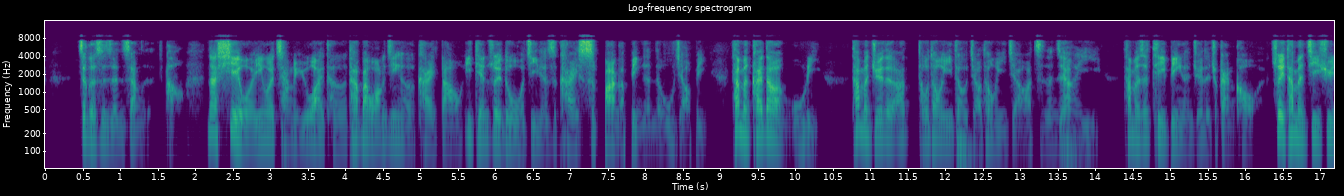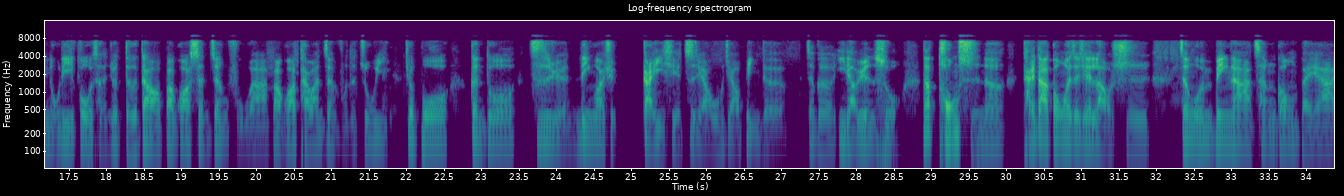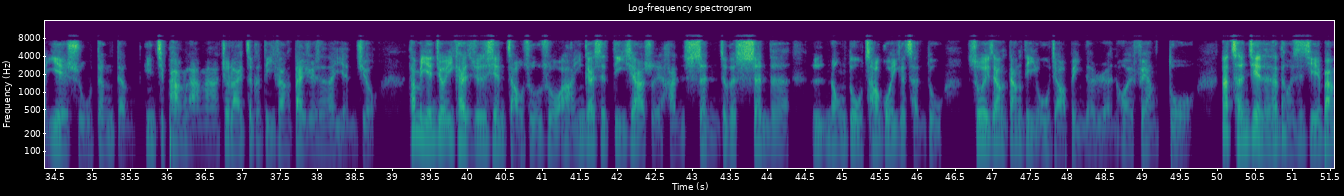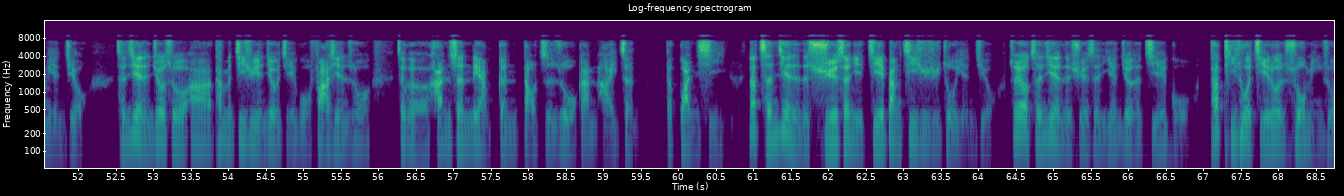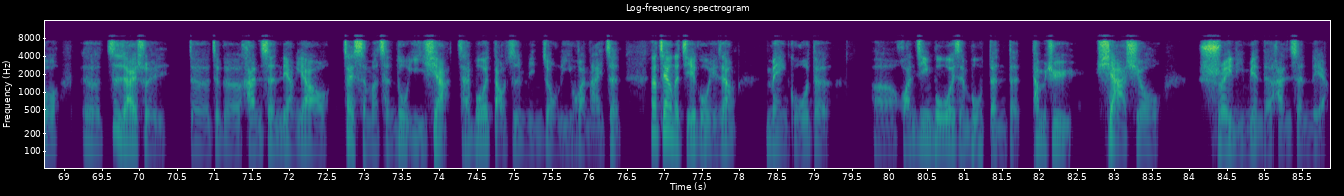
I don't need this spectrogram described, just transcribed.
这个是人上人。好，那谢伟因为长于外科，他帮王金河开刀，一天最多我记得是开十八个病人的五角病，他们开刀很无力，他们觉得啊头痛医头，脚痛医脚啊，只能这样医。他们是替病人觉得就敢扣，所以他们继续努力过程就得到包括省政府啊，包括台湾政府的注意，就拨更多资源，另外去盖一些治疗五角病的这个医疗院所。那同时呢，台大公卫这些老师，曾文彬啊、陈功北啊、叶曙等等，英吉胖郎啊，就来这个地方带学生来研究。他们研究一开始就是先找出说啊，应该是地下水含砷，这个砷的浓度超过一个程度，所以让当地五角病的人会非常多。那陈建仁他等于是接棒研究，陈建仁就说啊，他们继续研究的结果发现说，这个含砷量跟导致若干癌症的关系。那陈建仁的学生也接棒继续去做研究，最后陈建仁的学生研究的结果，他提出的结论说明说。呃，自来水的这个含砷量要在什么程度以下，才不会导致民众罹患癌症？那这样的结果也让美国的呃环境部、卫生部等等，他们去下修水里面的含砷量。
